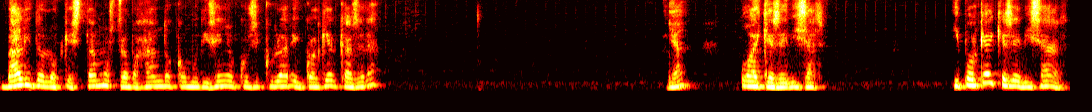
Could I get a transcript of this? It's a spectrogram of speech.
válido lo que estamos trabajando como diseño curricular en cualquier carrera. ¿Ya? ¿O hay que revisar? ¿Y por qué hay que revisar?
